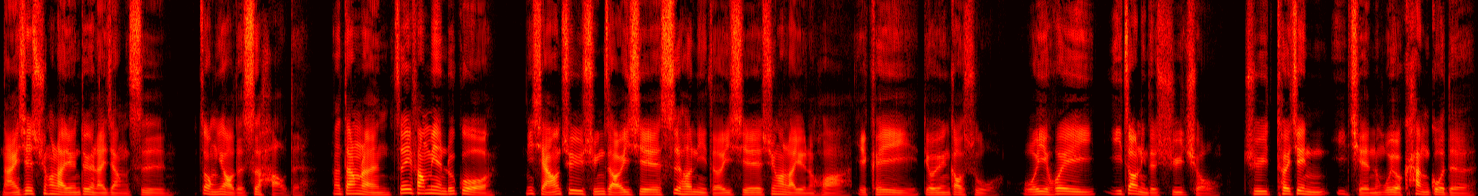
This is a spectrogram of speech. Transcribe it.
哪一些讯号来源对你来讲是重要的，是好的。那当然，这一方面，如果你想要去寻找一些适合你的一些讯号来源的话，也可以留言告诉我，我也会依照你的需求去推荐以前我有看过的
